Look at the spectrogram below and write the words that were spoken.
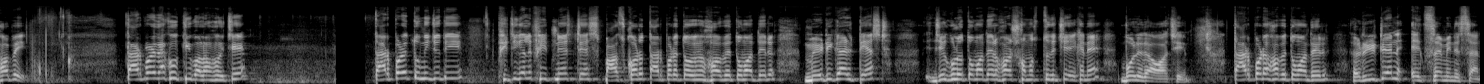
হবে। তারপরে দেখো কি বলা হয়েছে? তারপরে তুমি যদি ফিজিক্যাল ফিটনেস টেস্ট পাস করো, তারপরে তো হবে তোমাদের মেডিকেল টেস্ট যেগুলো তোমাদের হয় সমস্ত কিছু এখানে বলে দেওয়া আছে। তারপরে হবে তোমাদের রিটেন এক্সামিনেশান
